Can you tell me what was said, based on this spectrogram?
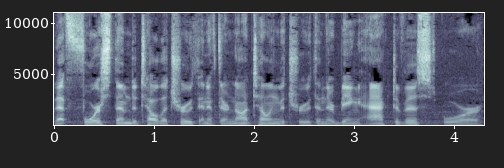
that force them to tell the truth and if they're not telling the truth and they're being activists or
